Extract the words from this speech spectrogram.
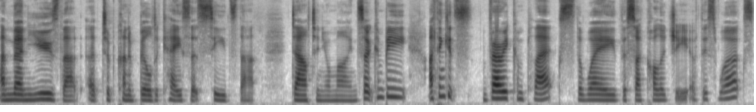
and then use that uh, to kind of build a case that seeds that doubt in your mind. So it can be, I think it's very complex the way the psychology of this works.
